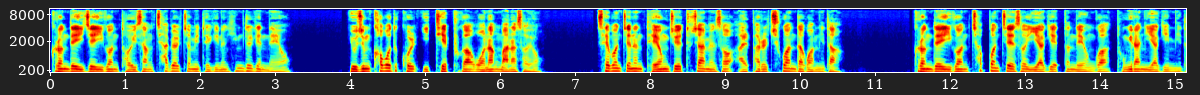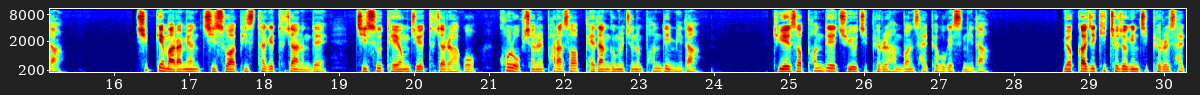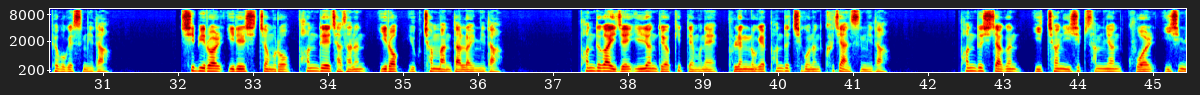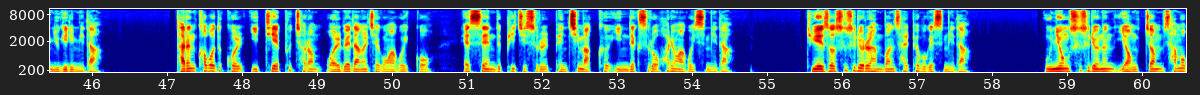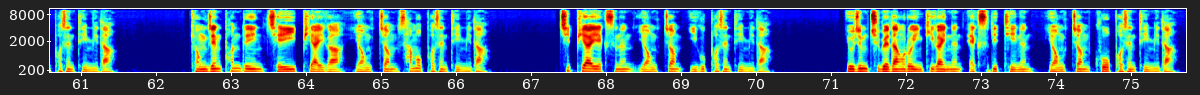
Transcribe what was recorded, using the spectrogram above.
그런데 이제 이건 더 이상 차별점이 되기는 힘들겠네요. 요즘 커버드콜 ETF가 워낙 많아서요. 세 번째는 대형주에 투자하면서 알파를 추구한다고 합니다. 그런데 이건 첫 번째에서 이야기했던 내용과 동일한 이야기입니다. 쉽게 말하면 지수와 비슷하게 투자하는데 지수 대형주에 투자를 하고 콜 옵션을 팔아서 배당금을 주는 펀드입니다. 뒤에서 펀드의 주요 지표를 한번 살펴보겠습니다. 몇 가지 기초적인 지표를 살펴보겠습니다. 11월 1일 시점으로 펀드의 자산은 1억 6천만 달러입니다. 펀드가 이제 1년 되었기 때문에 블랙록의 펀드치고는 크지 않습니다. 펀드 시작은 2023년 9월 26일입니다. 다른 커버드콜 ETF처럼 월배당을 제공하고 있고 S&P 지수를 벤치마크 인덱스로 활용하고 있습니다. 뒤에서 수수료를 한번 살펴보겠습니다. 운용 수수료는 0.35%입니다. 경쟁 펀드인 JPI가 0.35%입니다. GPIX는 0.29%입니다. 요즘 주배당으로 인기가 있는 XDT는 0.95%입니다.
